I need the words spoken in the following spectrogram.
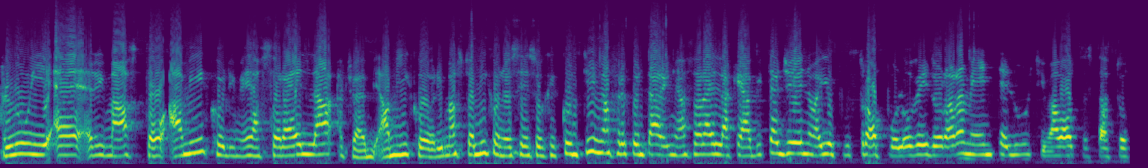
lui è rimasto amico di mia sorella, cioè amico, rimasto amico nel senso che continua a frequentare mia sorella che abita a Genova, io purtroppo lo vedo raramente, l'ultima volta è stato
